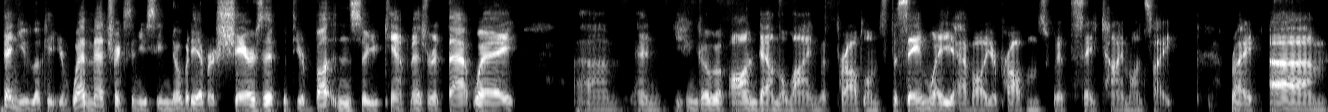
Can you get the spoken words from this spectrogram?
then you look at your web metrics and you see nobody ever shares it with your buttons so you can't measure it that way um, and you can go on down the line with problems the same way you have all your problems with say time on site right um,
